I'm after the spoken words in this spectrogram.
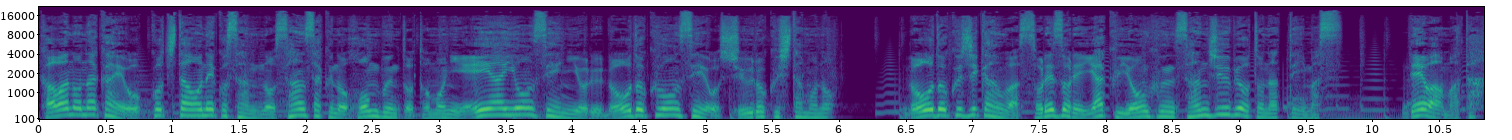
川の中へ落っこちたお猫さんの3作の本文とともに AI 音声による朗読音声を収録したもの。朗読時間はそれぞれ約4分30秒となっています。ではまた。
